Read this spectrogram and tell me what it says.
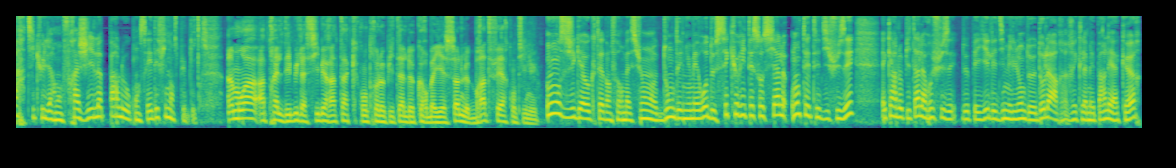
particulièrement fragile par le Haut Conseil des finances publiques. Un mois après le début de la cyberattaque contre l'hôpital de Corbeil-Essonne, le bras de fer continue. 11 gigaoctets d'informations, dont des numéros de sécurité sociale, ont été diffusés, car l'hôpital a refusé de payer les 10 millions de dollars réclamés par les hackers.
